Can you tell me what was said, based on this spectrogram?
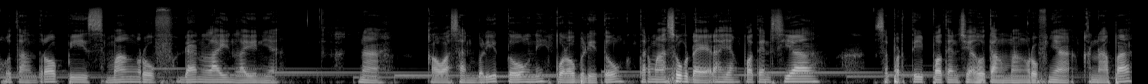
hutan tropis, mangrove, dan lain-lainnya. Nah, kawasan Belitung nih, Pulau Belitung termasuk daerah yang potensial seperti potensial hutan mangrove-nya. Kenapa?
